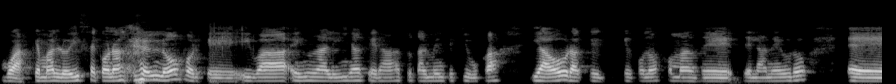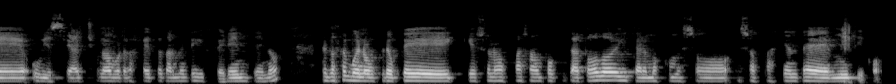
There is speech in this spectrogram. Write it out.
Buah, qué mal lo hice con Ángel, ¿no? Porque iba en una línea que era totalmente equivocada y ahora que, que conozco más de, de la neuro, eh, hubiese hecho un abordaje totalmente diferente, ¿no? Entonces, bueno, creo que, que, eso nos pasa un poquito a todos y tenemos como esos, esos pacientes míticos.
